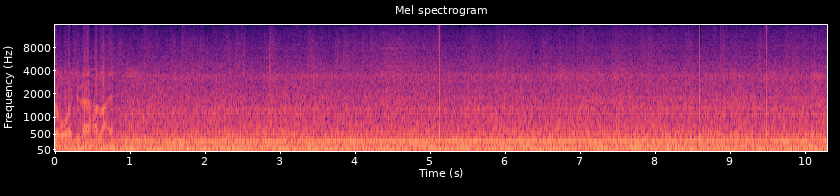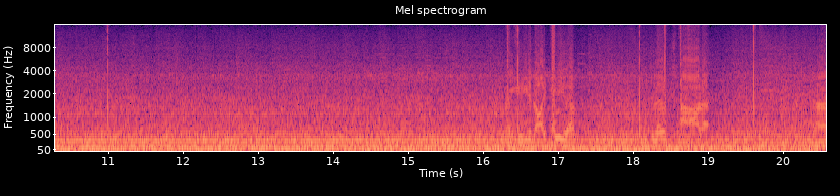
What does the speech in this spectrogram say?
ดูว่าจะได้เท่าไหร่ไปอยู่ที่ร้อยยี่ครับ เริ่มช้าแล้ว อ่า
